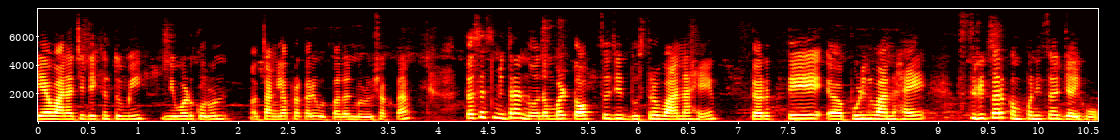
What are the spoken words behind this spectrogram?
या वाणाची देखील तुम्ही निवड करून चांगल्या प्रकारे उत्पादन मिळू शकता. तसेच मित्रांनो नंबर टॉपचं जे दुसरं वाण आहे तर ते पुढील वाण आहे श्रीकर कंपनीचं जय हो.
